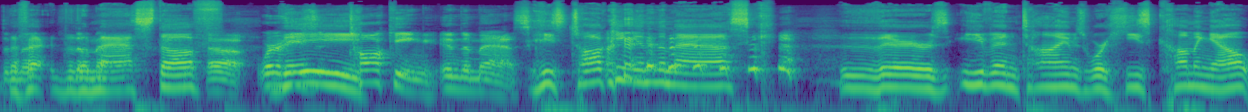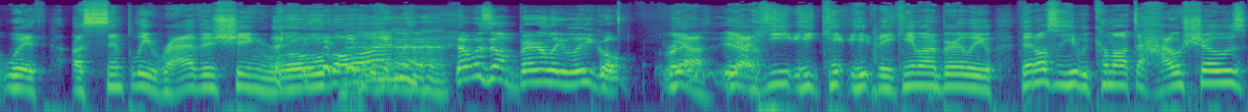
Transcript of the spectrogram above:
the ma- fa- the, the the mask. mask stuff. Uh, where they, he's talking in the mask. he's talking in the mask. There's even times where he's coming out with a simply ravishing robe on. that was on Barely Legal. Right? Yeah, yeah. He he, came, he they came on barely. Legal. Then also he would come out to house shows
